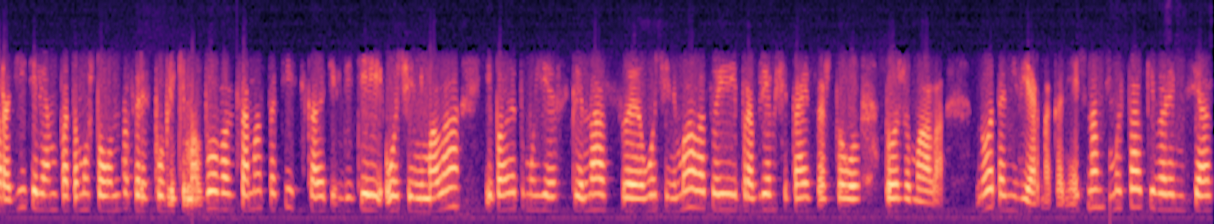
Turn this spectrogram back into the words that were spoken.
родителям, потому что у нас в Республике Молдова сама статистика этих детей очень мала, и поэтому если нас э, очень мало, то и проблем считается, что тоже мало. Но это неверно, конечно. Мы сталкиваемся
